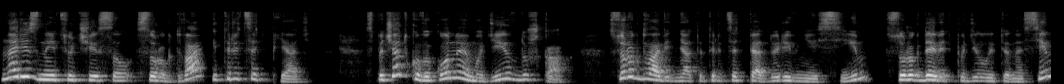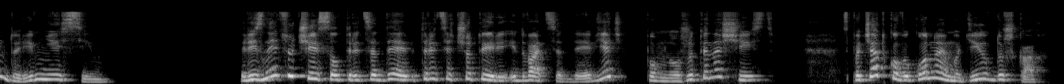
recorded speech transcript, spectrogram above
на різницю чисел 42 і 35. Спочатку виконуємо дію в дужках. 42 відняти 35 дорівнює 7, 49 поділити на 7 дорівнює 7. Різницю чисел 39, 34 і 29 помножити на 6. Спочатку виконуємо дію в дужках.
